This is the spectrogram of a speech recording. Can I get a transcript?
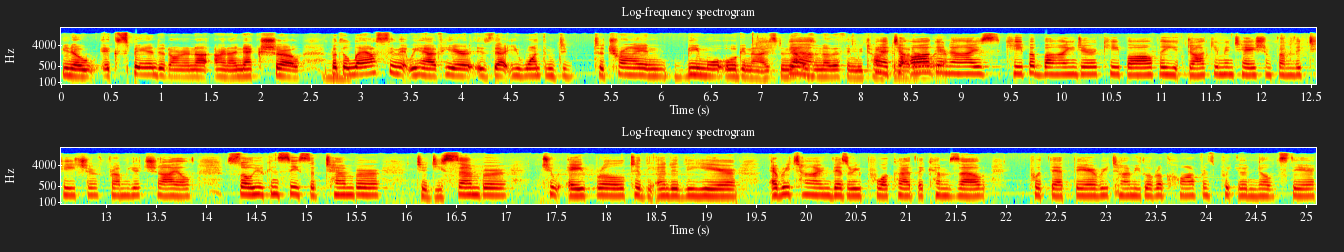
you know, expand it on our, on our next show. But the mm. last thing that we have here is that you want them to, to try and be more organized. And that was another thing we talked yeah, about to earlier. organize, keep a binder, keep all the documentation from the teacher, from your child, so you can see September to December to April to the end of the year. Every time there's a report card that comes out, put that there. Every time you go to a conference, put your notes there.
